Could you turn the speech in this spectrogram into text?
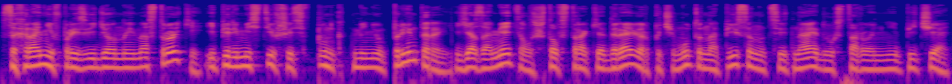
Сохранив произведенные настройки и переместившись в пункт меню принтера, я заметил, что в строке драйвер почему-то написана цветная двухсторонняя печать.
